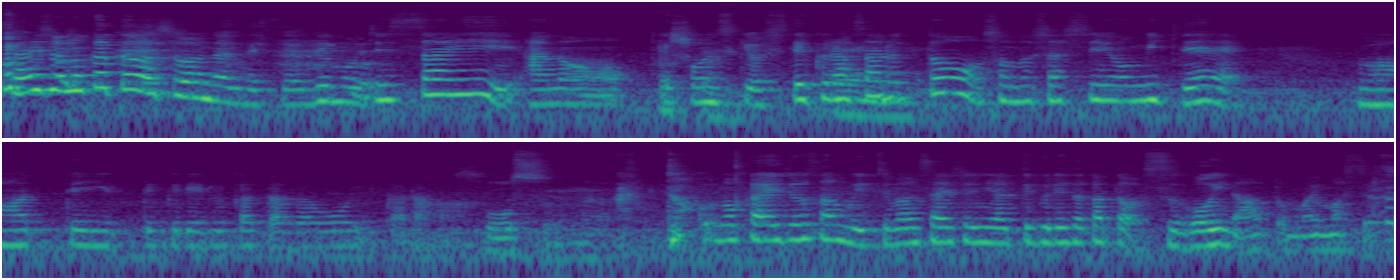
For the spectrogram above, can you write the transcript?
最初の方はそうなんですよ。でも実際あの結婚式をしてくださるとその写真を見てうわーって言ってくれる方が多いから。そうっすよね。どこの会場さんも一番最初にやってくれた方はすごいなと思いますよね。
